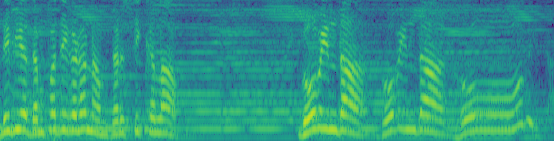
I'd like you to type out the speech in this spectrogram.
திவ்ய தம்பதிகளை நாம் தரிசிக்கலாம். கோவிந்தா கோவிந்தா கோவிந்தா.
